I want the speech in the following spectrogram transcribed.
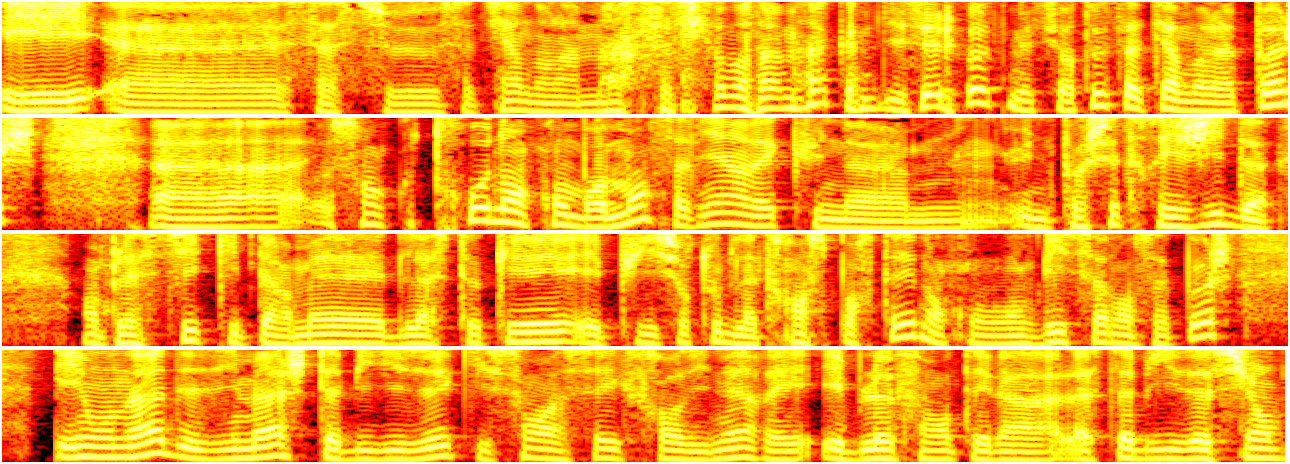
et euh, ça se, ça tient dans la main, ça tient dans la main comme disait l'autre, mais surtout ça tient dans la poche, euh, sans trop d'encombrement. Ça vient avec une, euh, une pochette rigide en plastique qui permet de la stocker et puis surtout de la transporter. Donc on glisse ça dans sa poche et on a des images stabilisées qui sont assez extraordinaires et, bluffantes. Et la stabilisation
